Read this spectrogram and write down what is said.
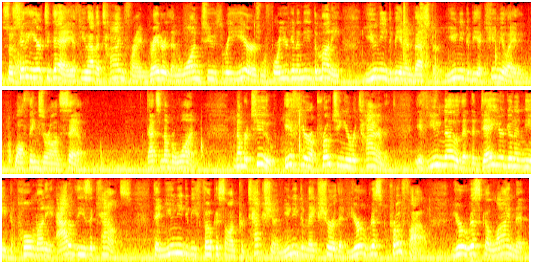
So sitting here today, if you have a time frame greater than one, two, three years before you're going to need the money, you need to be an investor. You need to be accumulating while things are on sale. That's number one. Number two, if you're approaching your retirement, if you know that the day you're going to need to pull money out of these accounts, then you need to be focused on protection. You need to make sure that your risk profile, your risk alignment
